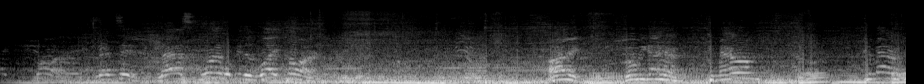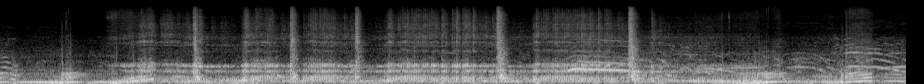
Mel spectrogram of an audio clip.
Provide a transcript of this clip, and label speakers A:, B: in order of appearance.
A: That's it. Last one will be the white car. All right, what we got here? Camaro? Camaro. Oh!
